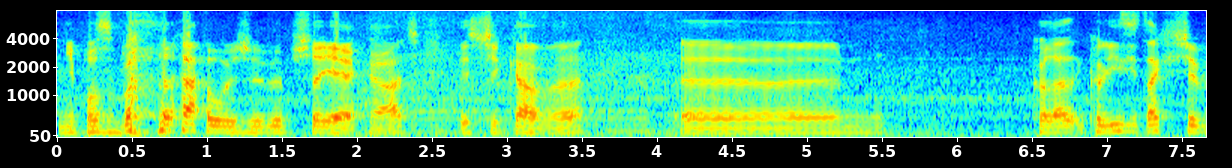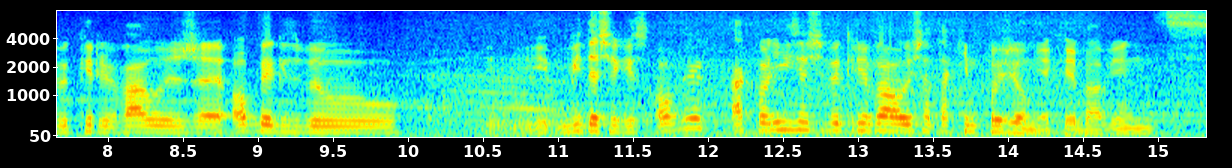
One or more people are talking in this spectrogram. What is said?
nie pozwalały, żeby przejechać. To jest ciekawe. Eee, kolizje tak się wykrywały, że obiekt był... Widać jak jest obiekt, a kolizja się wykrywała już na takim poziomie chyba, więc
